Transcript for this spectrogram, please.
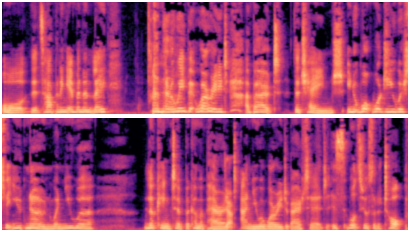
or it's happening imminently and they're a wee bit worried about the change? You know, what what do you wish that you'd known when you were looking to become a parent yeah. and you were worried about it? Is what's your sort of top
